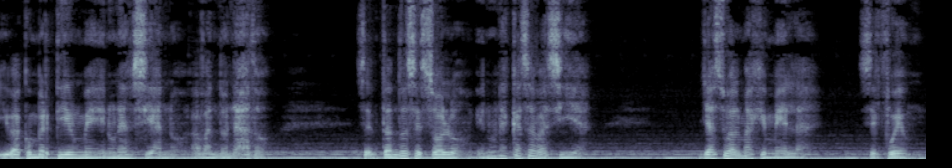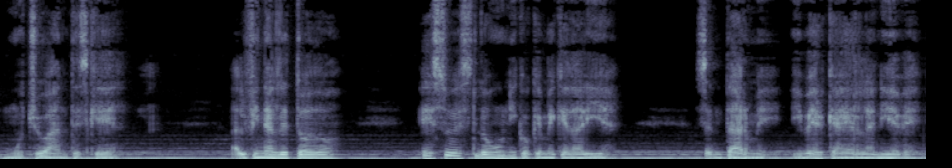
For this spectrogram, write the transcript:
Iba a convertirme en un anciano abandonado, sentándose solo en una casa vacía. Ya su alma gemela se fue mucho antes que él. Al final de todo, eso es lo único que me quedaría sentarme y ver caer la nieve.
